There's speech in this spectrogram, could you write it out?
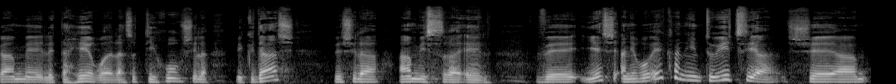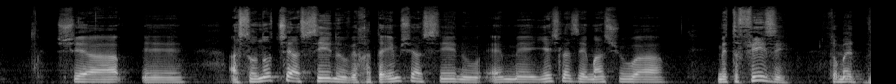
גם uh, לטהר או לעשות טיהור של המקדש ושל העם ישראל. ויש, אני רואה כאן אינטואיציה שהאסונות שה, uh, שעשינו וחטאים שעשינו, הם, uh, יש לזה משהו uh, מטאפיזי. זאת אומרת,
